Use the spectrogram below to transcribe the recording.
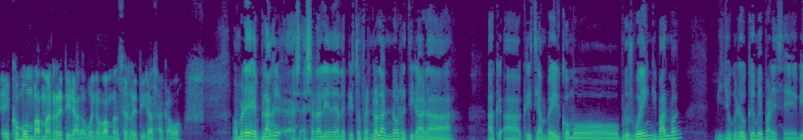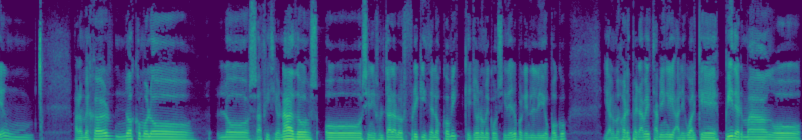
es como un Batman retirado. Bueno, Batman se retira, se acabó. Hombre, en plan, es- esa era la idea de Christopher Nolan, ¿no? Retirar a, a, a Christian Bale como Bruce Wayne y Batman. Y yo creo que me parece bien. Un- A lo mejor no es como lo- los aficionados o sin insultar a los frikis de los cómics, que yo no me considero porque no he leído poco. Y a lo mejor esperabais también, al igual que Spider-Man o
